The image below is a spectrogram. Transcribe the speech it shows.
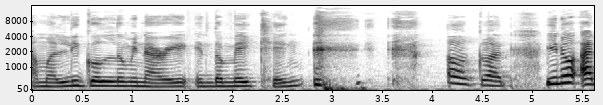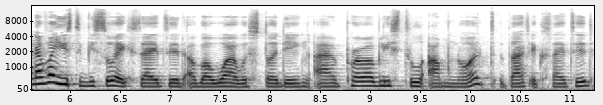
I'm a legal luminary in the making. oh god. You know, I never used to be so excited about what I was studying. I probably still am not that excited,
